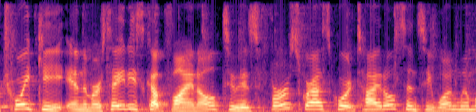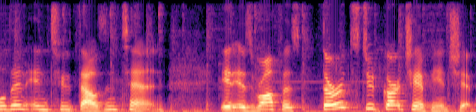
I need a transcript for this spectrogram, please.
Troicki in the Mercedes Cup final to his first grass court title since he won Wimbledon in 2010. It is Rafa's third Stuttgart championship.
